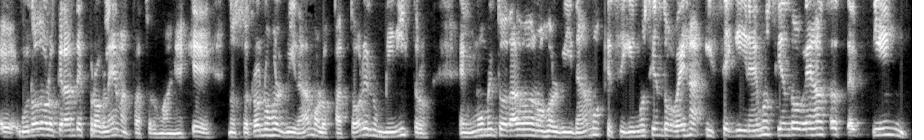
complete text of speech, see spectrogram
eh, uno de los grandes problemas, Pastor Juan, es que nosotros nos olvidamos, los pastores, los ministros, en un momento dado nos olvidamos que seguimos siendo ovejas y seguiremos siendo ovejas hasta el fin.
